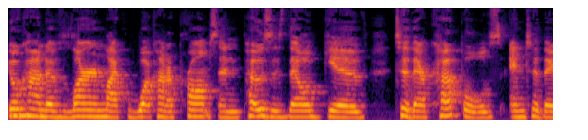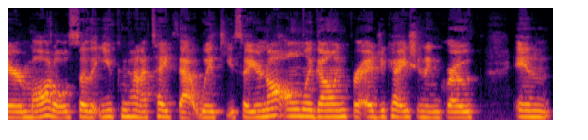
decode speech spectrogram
you'll mm-hmm. kind of learn like what kind of prompts and poses they'll give to their couples and to their models so that you can kind of take that with you so you're not only going for education and growth in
